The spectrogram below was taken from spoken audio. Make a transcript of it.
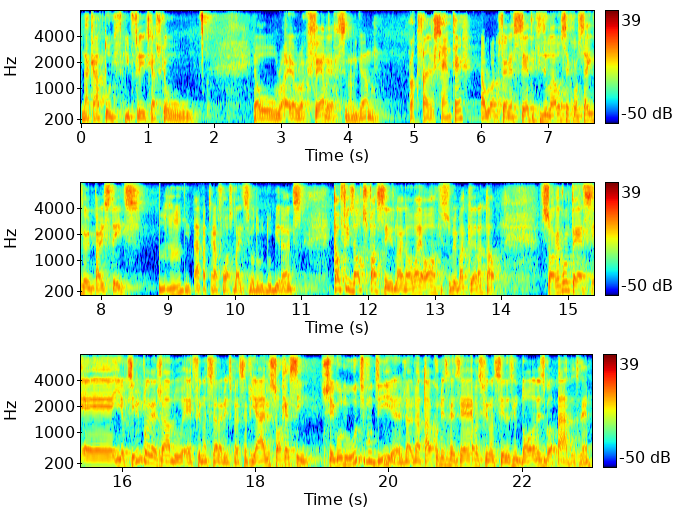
naquela torre que fica em frente, que acho que é o. É o, é o Rockefeller, se não me engano. Rockefeller Center. A Rockefeller Center, que de lá você consegue ver o Empire State. Uhum. E dá para tirar foto lá em cima do, do Mirantes. Então fiz altos passeios lá em Nova York, super bacana e tal. Só que acontece, é, e eu tive planejado é, financeiramente para essa viagem, só que assim, chegou no último dia, já estava com minhas reservas financeiras em dólares esgotadas, né?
